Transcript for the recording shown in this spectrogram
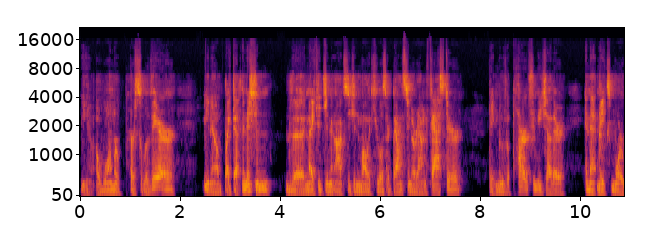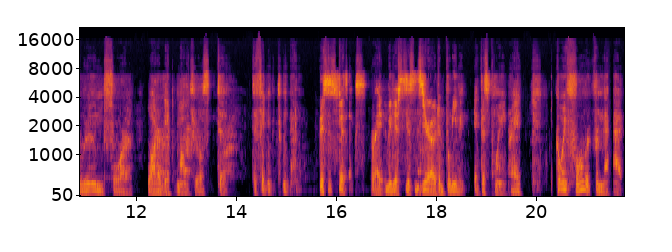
you know, a warmer parcel of air, you know, by definition, the nitrogen and oxygen molecules are bouncing around faster. They move apart from each other, and that makes more room for water vapor molecules to, to fit in between them. This is physics, right? I mean, there's just zero to believing at this point, right? Going forward from that,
